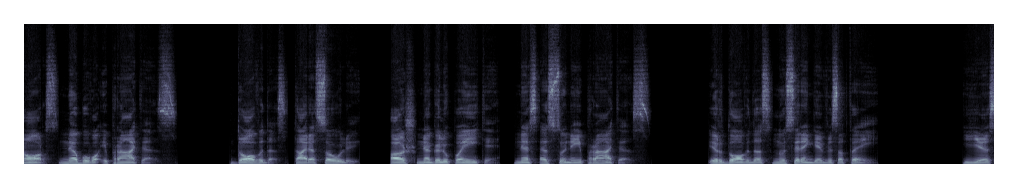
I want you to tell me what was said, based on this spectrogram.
nors nebuvo įpratęs. Dovydas tarė Sauliui, aš negaliu paeiti, nes esu neįpratęs. Ir Dovydas nusirengė visą tai. Jis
